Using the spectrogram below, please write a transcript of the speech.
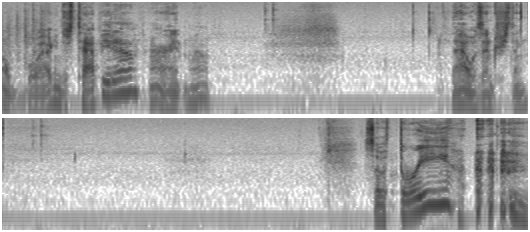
Oh boy, I can just tap you down? Alright, well. That was interesting. So three. well,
